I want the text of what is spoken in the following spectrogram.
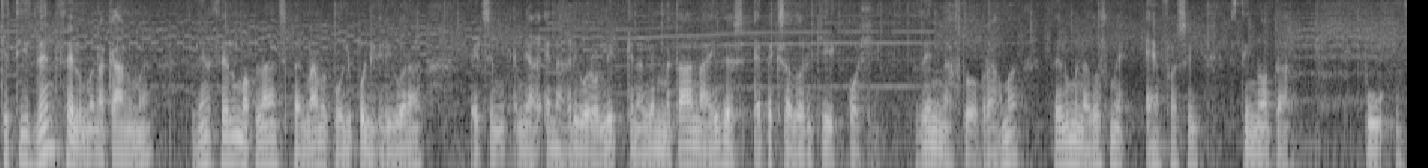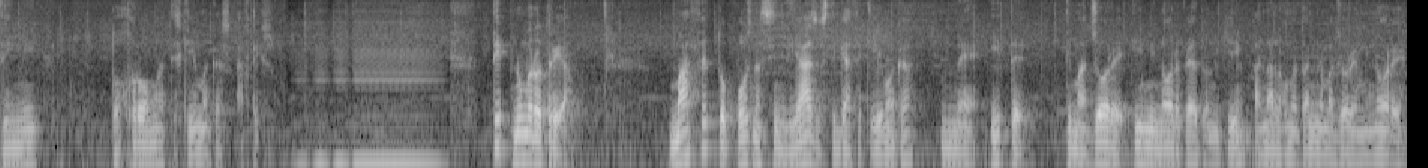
Και τι δεν θέλουμε να κάνουμε, δεν θέλουμε απλά να τις περνάμε πολύ πολύ γρήγορα, έτσι, μια, ένα γρήγορο λικ και να λέμε μετά να είδες, έπαιξα δωρική. Όχι, δεν είναι αυτό το πράγμα. Θέλουμε να δώσουμε έμφαση στην νότα που δίνει το χρώμα της κλίμακας αυτής. Tip νούμερο 3. Μάθε το πώς να συνδυάζεις την κάθε κλίμακα με είτε τη ματζόρε ή μινόρε πεατονική, ανάλογα με το αν είναι ματζόρε ή μινόρε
